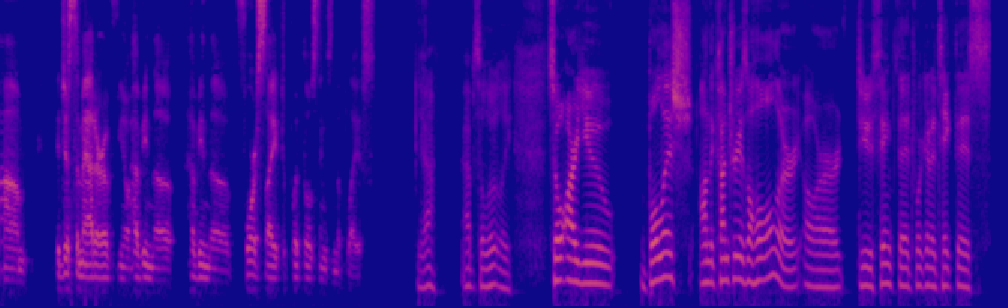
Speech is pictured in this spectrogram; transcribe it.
um, it's just a matter of you know having the having the foresight to put those things into place. Yeah, absolutely. So, are you bullish on the country as a whole, or or do you think that we're going to take this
